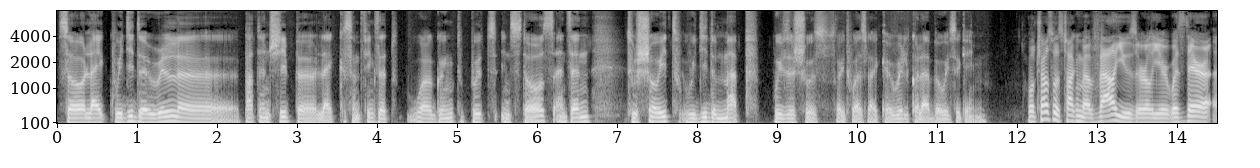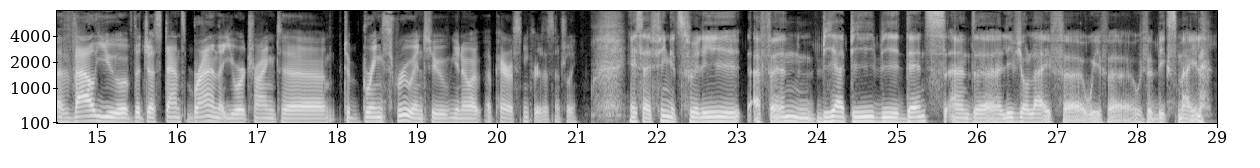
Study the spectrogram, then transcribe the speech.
So, like, we did a real uh, partnership, uh, like something that we're going to put in stores. And then to show it, we did a map with the shoes. So, it was like a real collab with the game. Well, Charles was talking about values earlier. Was there a value of the Just Dance brand that you were trying to to bring through into you know a, a pair of sneakers, essentially? Yes, I think it's really have fun, be happy, be dance, and uh, live your life uh, with uh, with a big smile.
